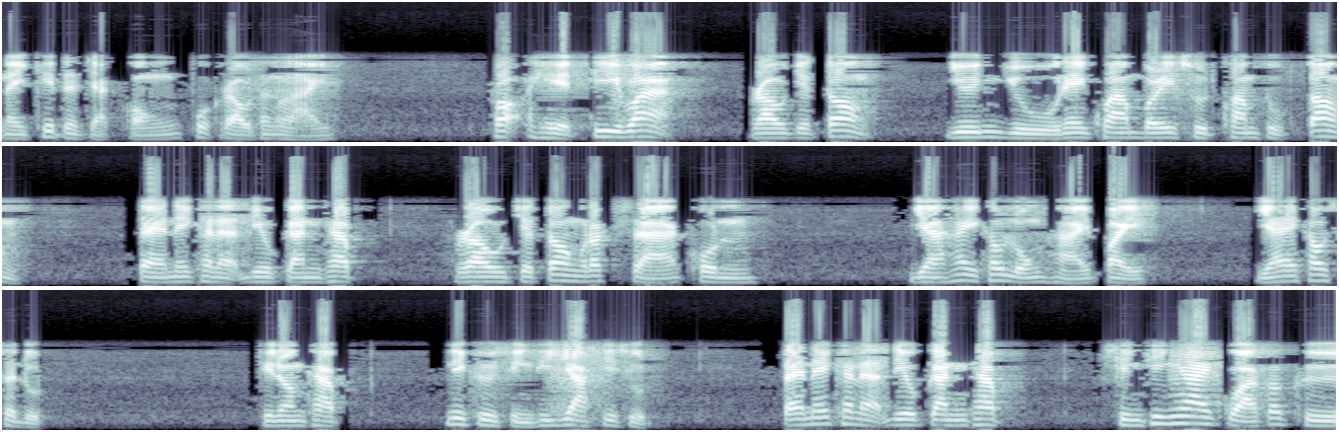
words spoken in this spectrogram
ในคิดจักรของพวกเราทั้งหลาย เพราะเหตุที่ว่าเราจะต้องยืนอยู่ในความบริสุทธิ์ความถูกต้อง แต่ในขณะเดียวกันครับ เราจะต้องรักษาคน อย่าให้เขาหลงหายไป อย่าให้เขาสะดุด พี่น้องครับ นี่คือสิ่งที่ยากที่สุด แต่ในขณะเดียวกันครับ สิ่งที่ง่ายกว่าก็คือ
